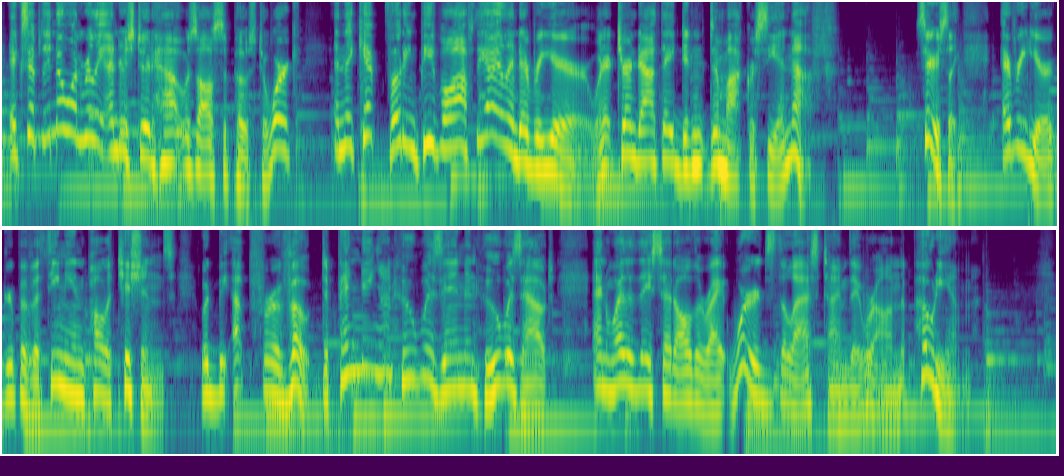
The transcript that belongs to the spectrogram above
Except that no one really understood how it was all supposed to work, and they kept voting people off the island every year when it turned out they didn't democracy enough. Seriously, every year a group of Athenian politicians would be up for a vote depending on who was in and who was out and whether they said all the right words the last time they were on the podium.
